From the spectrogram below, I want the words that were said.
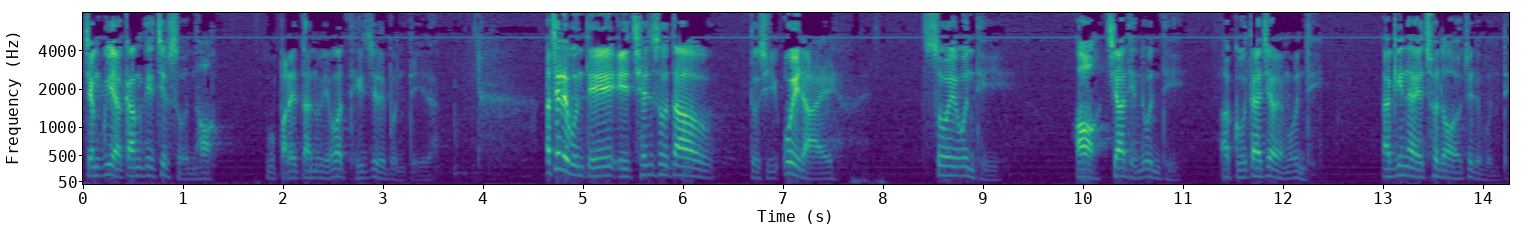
前几啊工伫接询吼，有别个单位我提这个问题啦。啊，这个问题也牵涉到就是未来社会问题，哦，家庭问题，啊，古代教育问题，啊，囡仔出到这个问题。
